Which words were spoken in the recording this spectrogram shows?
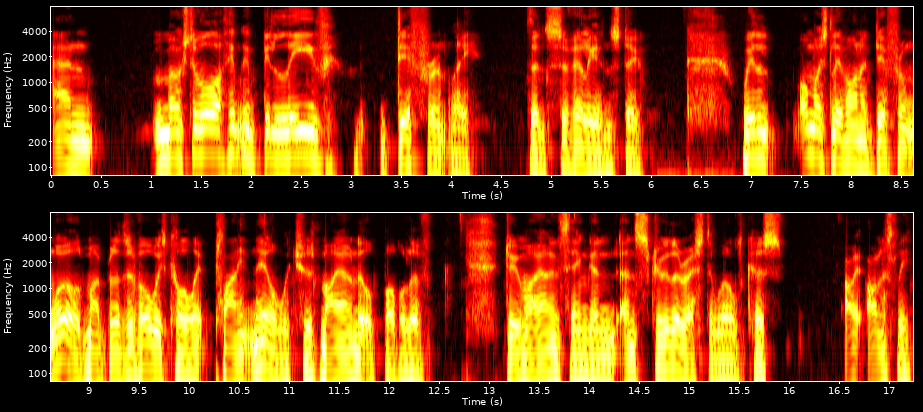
And most of all, I think we believe differently than civilians do. We almost live on a different world. My brothers have always called it Planet Neil, which was my own little bubble of do my own thing and, and screw the rest of the world because I honestly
